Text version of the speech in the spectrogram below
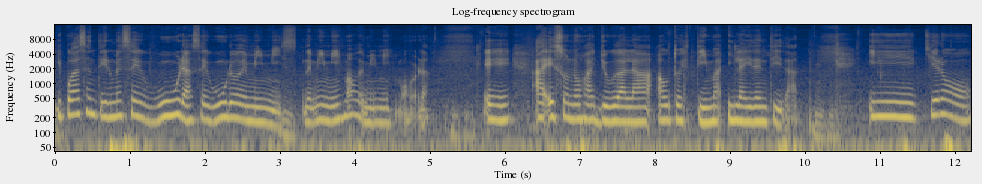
y pueda sentirme segura, seguro de mí, mis, de mí misma o de mí mismo, ¿verdad? Eh, a eso nos ayuda la autoestima y la identidad. Y quiero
